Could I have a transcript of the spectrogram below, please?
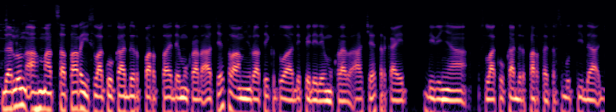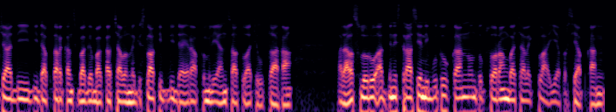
Sudarlun Ahmad Satari selaku kader Partai Demokrat Aceh telah menyurati Ketua DPD Demokrat Aceh terkait dirinya selaku kader partai tersebut tidak jadi didaftarkan sebagai bakal calon legislatif di daerah pemilihan 1 Aceh Utara. Padahal seluruh administrasi yang dibutuhkan untuk seorang bacalek telah ia persiapkan.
